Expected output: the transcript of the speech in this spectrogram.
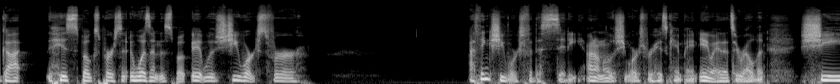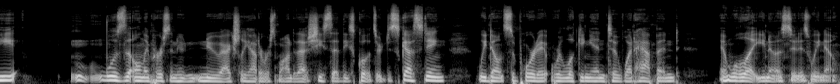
got his spokesperson. It wasn't a spoke. It was she works for I think she works for the city. I don't know if she works for his campaign. Anyway, that's irrelevant. She was the only person who knew actually how to respond to that. She said these quotes are disgusting. We don't support it. We're looking into what happened and we'll let you know as soon as we know.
